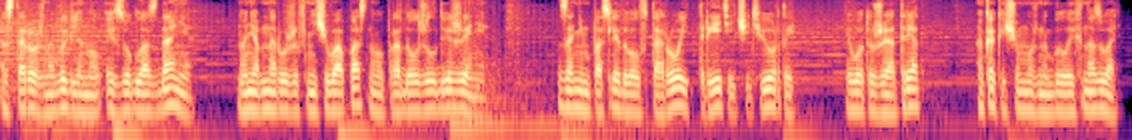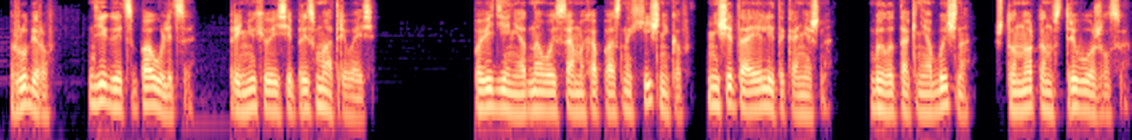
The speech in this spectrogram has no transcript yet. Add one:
осторожно выглянул из угла здания, но не обнаружив ничего опасного, продолжил движение. За ним последовал второй, третий, четвертый, и вот уже отряд, а как еще можно было их назвать, руберов, двигается по улице, принюхиваясь и присматриваясь. Поведение одного из самых опасных хищников, не считая элиты, конечно, было так необычно, что Нортон встревожился.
